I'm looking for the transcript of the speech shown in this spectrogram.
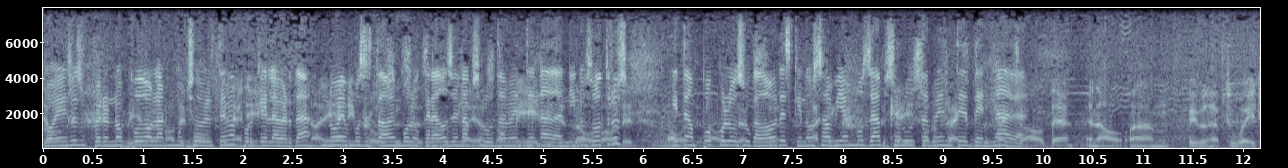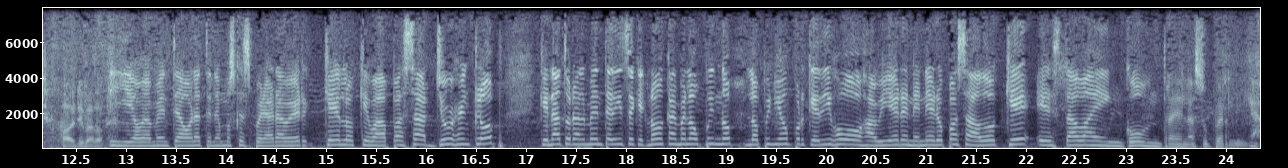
con eso, pero no puedo hablar mucho del tema porque la verdad no hemos estado involucrados en absolutamente me, nada, ni nosotros Now- tampoco los uh, jugadores que no think sabíamos absolutamente de nada. um. Y obviamente ahora tenemos que esperar a ver qué es lo que va a pasar. Jürgen Klopp, que naturalmente dice que no cambia la, opin- la opinión porque dijo Javier en enero pasado que estaba en contra de la Superliga.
